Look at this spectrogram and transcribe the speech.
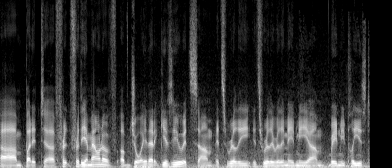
um, but it uh, for for the amount of, of joy that it gives you, it's um, it's really it's really really made me um, made me pleased.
